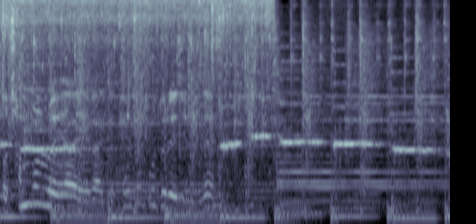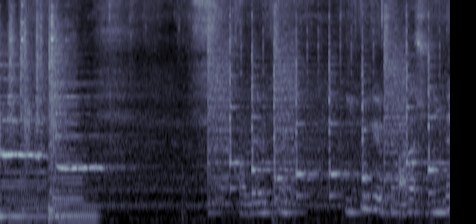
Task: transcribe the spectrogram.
또 찬물로 해야 얘가 이렇게 꼬들꼬들해지는데. 원래 이렇게 이쁘게 이렇게 말아주는데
